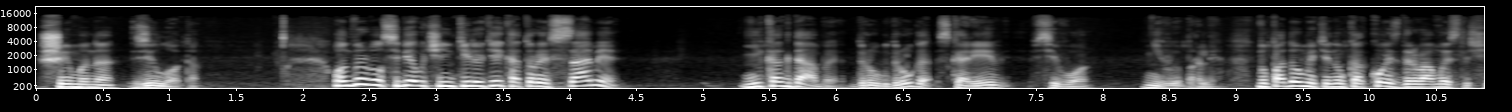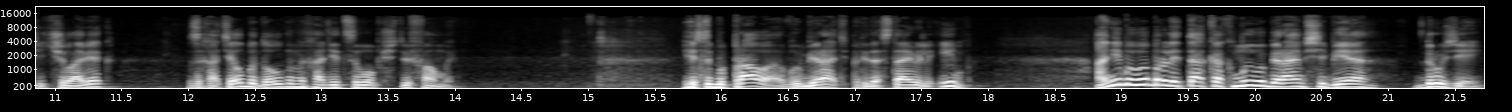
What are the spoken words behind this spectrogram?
Шимона Зелота. Он выбрал себе ученики людей, которые сами никогда бы друг друга, скорее всего, не выбрали. Ну подумайте, ну какой здравомыслящий человек захотел бы долго находиться в обществе Фомы? Если бы право выбирать предоставили им, они бы выбрали так, как мы выбираем себе друзей,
